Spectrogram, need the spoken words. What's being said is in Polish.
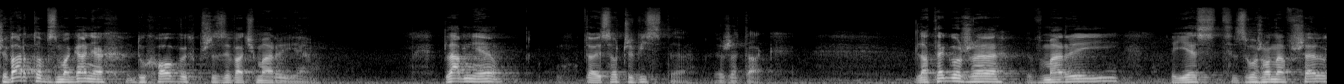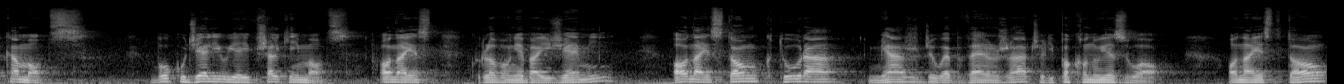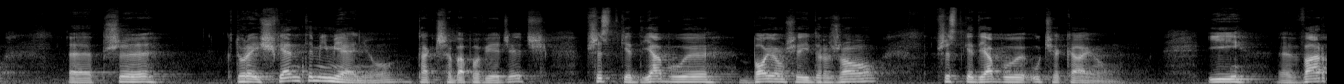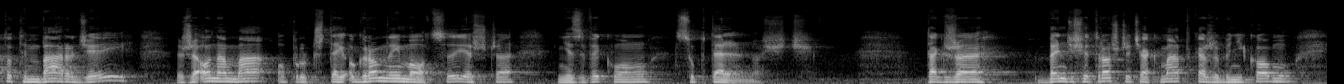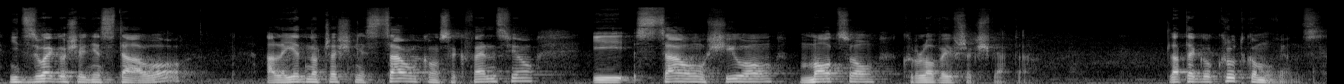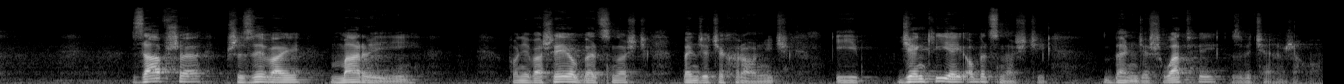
Czy warto w zmaganiach duchowych przyzywać Maryję? Dla mnie to jest oczywiste, że tak. Dlatego, że w Maryi jest złożona wszelka moc. Bóg udzielił jej wszelkiej mocy. Ona jest królową nieba i ziemi. Ona jest tą, która miażdży łeb węża, czyli pokonuje zło. Ona jest tą, e, przy której świętym imieniu, tak trzeba powiedzieć, wszystkie diabły boją się i drżą, wszystkie diabły uciekają. I warto tym bardziej, że ona ma oprócz tej ogromnej mocy jeszcze niezwykłą subtelność. Także będzie się troszczyć jak matka, żeby nikomu nic złego się nie stało, ale jednocześnie z całą konsekwencją i z całą siłą, mocą królowej wszechświata. Dlatego, krótko mówiąc, zawsze przyzywaj Maryi, ponieważ jej obecność będzie cię chronić i dzięki jej obecności będziesz łatwiej zwyciężał.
